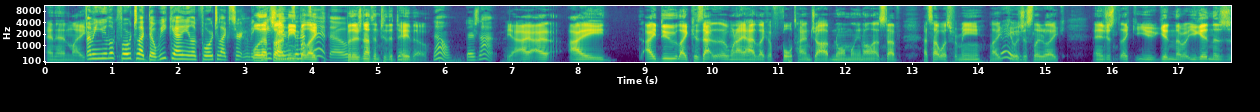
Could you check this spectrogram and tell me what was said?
and then like. I mean, you look forward to like the weekend. You look forward to like certain Well, vacations. that's what I mean, but, like- it, but there's nothing to the day though. no, there's not. Yeah, I I I, I do like because that uh, when I had like a full time job normally and all that stuff, that's how it was for me. Like it was just literally like, and it just like you get in the you get in this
